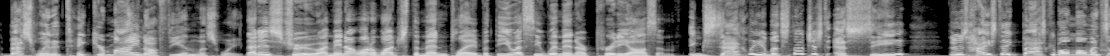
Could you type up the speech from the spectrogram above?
The best way to take your mind off the endless wait. That is true. I may not want to watch the men play, but the USC women are pretty awesome. Exactly, but it's not just SC. There's high stake basketball moments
